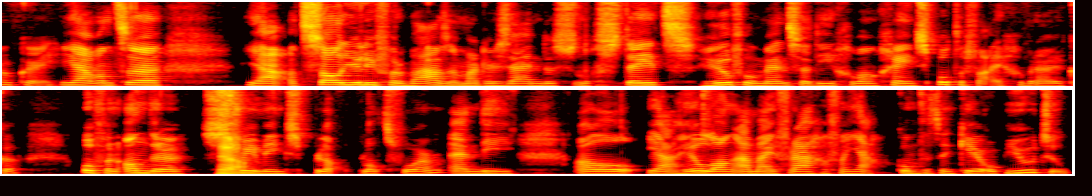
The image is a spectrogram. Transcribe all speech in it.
oké. Ja, want eh, ja, het zal jullie verbazen, maar er zijn dus nog steeds heel veel mensen die gewoon geen Spotify gebruiken of een andere Ja. streamingsplatform en die al ja, heel lang aan mij vragen van ja, komt het een keer op YouTube?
